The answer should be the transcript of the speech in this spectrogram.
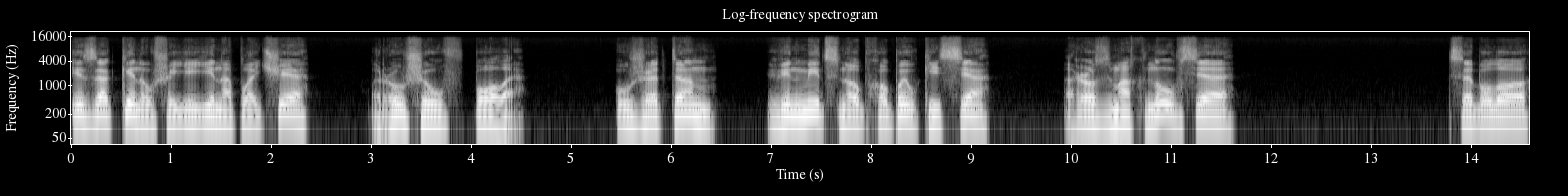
і, закинувши її на плече, рушив в поле. Уже там він міцно обхопив кісся, розмахнувся це було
